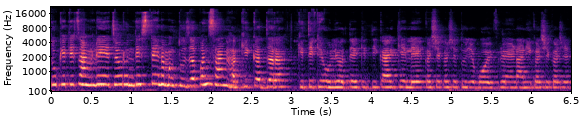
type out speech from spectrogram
तू किती चांगली याच्यावरून दिसते ना मग तुझं पण सांग हकीकत जरा. किती ठेवले होते किती काय केले कसे कसे तुझे बॉयफ्रेंड आणि कसे कसे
